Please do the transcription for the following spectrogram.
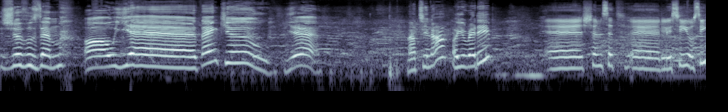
Je vous aime. Oh yeah, thank you. Yeah. Martina, are you ready? Euh, J'aime cette euh, lycée aussi.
